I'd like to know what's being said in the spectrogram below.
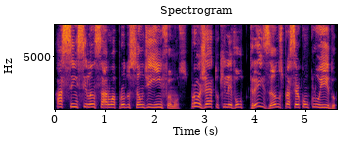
Assim se lançaram a produção de Infamous, projeto que levou três anos para ser concluído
